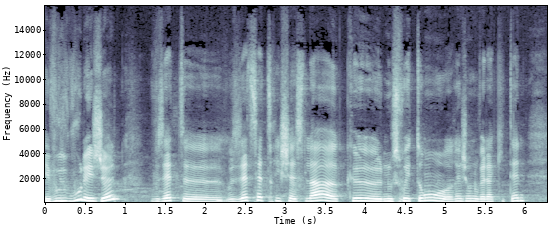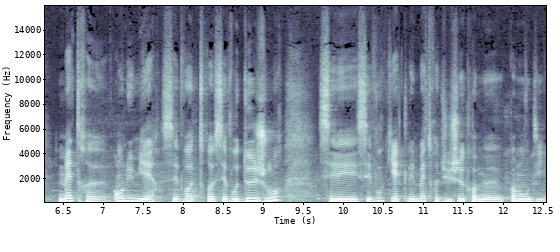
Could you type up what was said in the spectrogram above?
et, vous vous les jeunes vous êtes, vous êtes cette richesse-là que nous souhaitons, Région Nouvelle-Aquitaine, mettre euh, en lumière. C'est votre, c'est vos deux jours. C'est vous qui êtes les maîtres du jeu, comme, euh, comme on dit.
